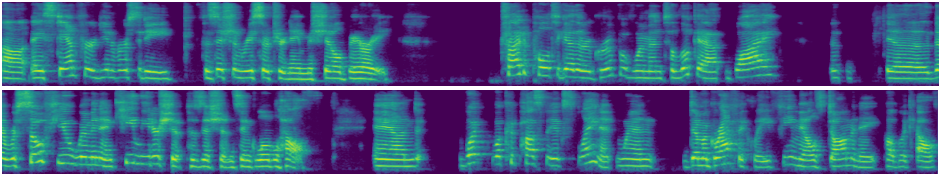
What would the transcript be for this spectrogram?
uh, a Stanford University physician researcher named Michele Barry tried to pull together a group of women to look at why uh, there were so few women in key leadership positions in global health. And what, what could possibly explain it when demographically females dominate public health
